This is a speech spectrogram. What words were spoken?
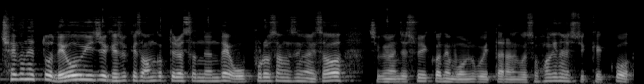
최근에 또 네오위즈 계속해서 언급드렸었는데 5% 상승해서 지금 현재 수익권에 머물고 있다는 것을 확인할 수 있겠고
